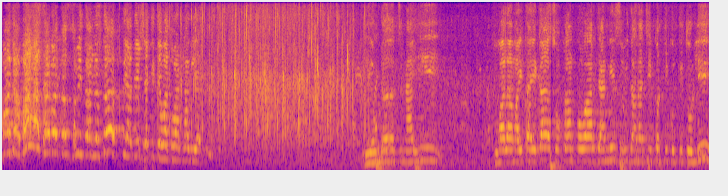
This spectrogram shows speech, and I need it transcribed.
माझ्या बाबासाहेबांचं संविधान नसतं तर या देशाची तेव्हाच वाट लागली असती. एवढंच नाही. तुम्हाला माहीत आहे का सोपान पवार ज्यांनी संविधानाची प्रतिकृती तोडली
